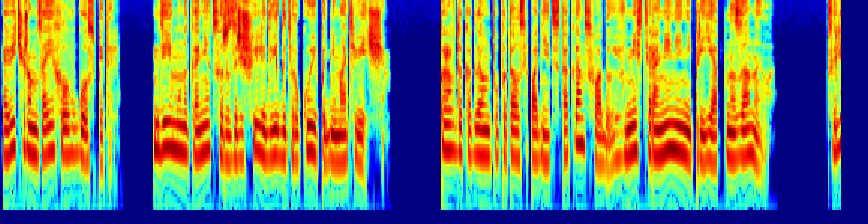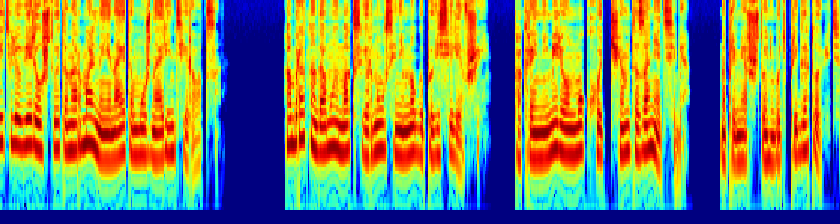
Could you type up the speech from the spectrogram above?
А вечером заехал в госпиталь, где ему, наконец, разрешили двигать рукой и поднимать вещи. Правда, когда он попытался поднять стакан с водой, вместе ранения неприятно заныло. Целитель уверил, что это нормально и на этом можно ориентироваться. Обратно домой Макс вернулся немного повеселевший. По крайней мере, он мог хоть чем-то занять себя, например, что-нибудь приготовить.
